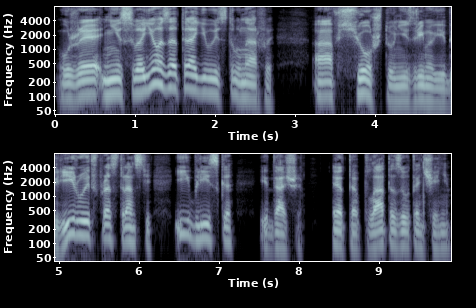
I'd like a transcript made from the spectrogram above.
Уже не свое затрагивает струн арфы, а все, что незримо вибрирует в пространстве и близко, и дальше. Это плата за утончение.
